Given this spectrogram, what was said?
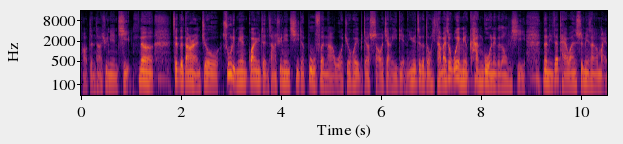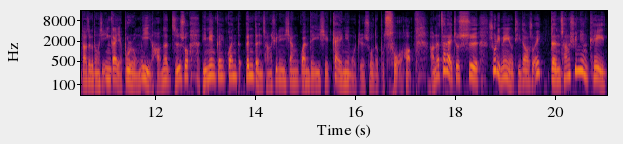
好，等长训练器。那这个当然就书里面关于等长训练器的部分呢，我就会比较少讲一点，因为这个东西坦白说，我也没有看过那个东西。那你在台湾市面上有买到这个东西，应该。也不容易，好，那只是说里面跟关跟等长训练相关的一些概念，我觉得说的不错，哈，好，那再来就是书里面有提到说，哎，等长训练可以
